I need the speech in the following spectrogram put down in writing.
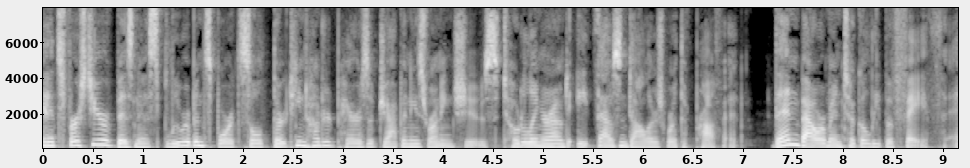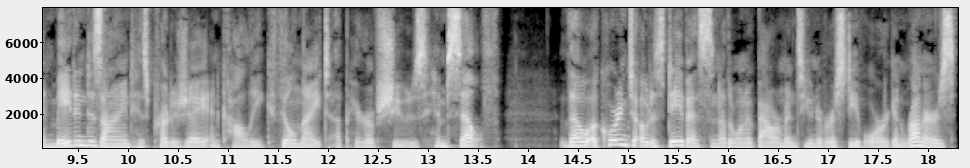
In its first year of business, Blue Ribbon Sports sold 1,300 pairs of Japanese running shoes, totaling around $8,000 worth of profit. Then Bowerman took a leap of faith and made and designed his protege and colleague Phil Knight a pair of shoes himself. Though, according to Otis Davis, another one of Bowerman's University of Oregon runners,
